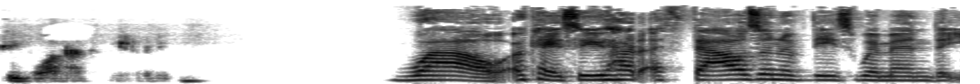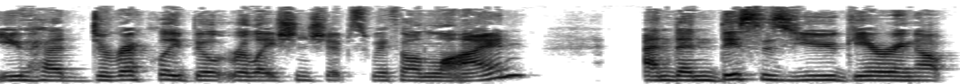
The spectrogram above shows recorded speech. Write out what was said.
people in our community. Wow. Okay. So you had a thousand of these women that you had directly built relationships with online. And then this is you gearing up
